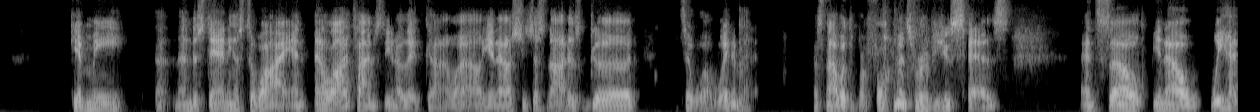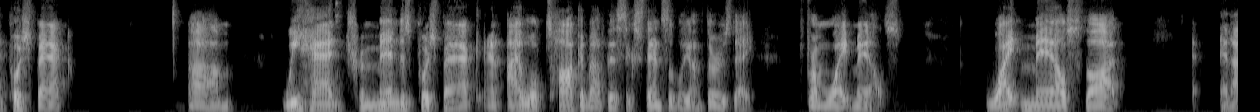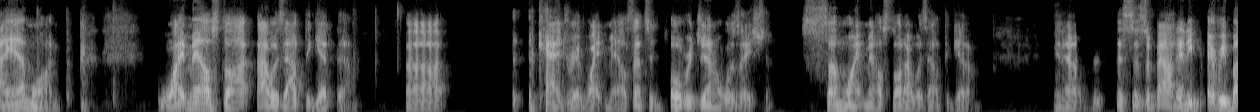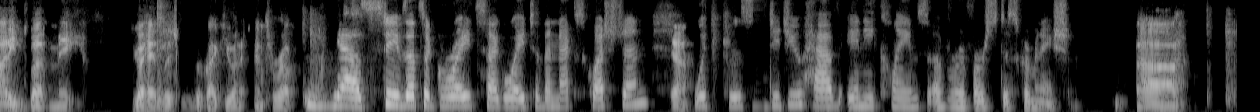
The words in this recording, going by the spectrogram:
give me an understanding as to why. And, and a lot of times, you know, they'd kind of, well, you know, she's just not as good. I'd say, well, wait a minute. That's not what the performance review says. And so, you know, we had pushback. Um, we had tremendous pushback, and I will talk about this extensively on Thursday from white males. White males thought, and I am one, white males thought I was out to get them. Uh, a cadre of white males, that's an overgeneralization. Some white males thought I was out to get them. You know, this is about any everybody but me. Go ahead, Liz. You look like you want to interrupt. Yes, Steve, that's a great segue to the next question. Yeah. Which is, did you have any claims of reverse discrimination? Uh,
